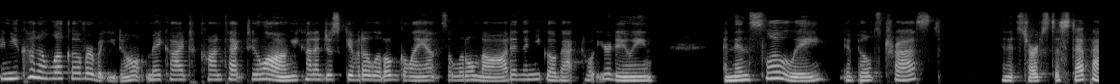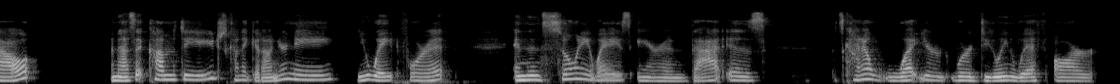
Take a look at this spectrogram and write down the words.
and you kind of look over, but you don't make eye contact too long. You kind of just give it a little glance, a little nod, and then you go back to what you're doing. And then slowly it builds trust and it starts to step out. And as it comes to you, you just kind of get on your knee, you wait for it and in so many ways, Erin, that is it's kind of what you're we're doing with our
